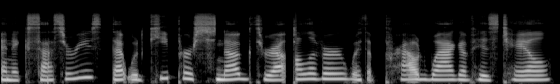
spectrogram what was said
and accessories that would keep her snug throughout. Oliver, with a proud wag of his tail,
